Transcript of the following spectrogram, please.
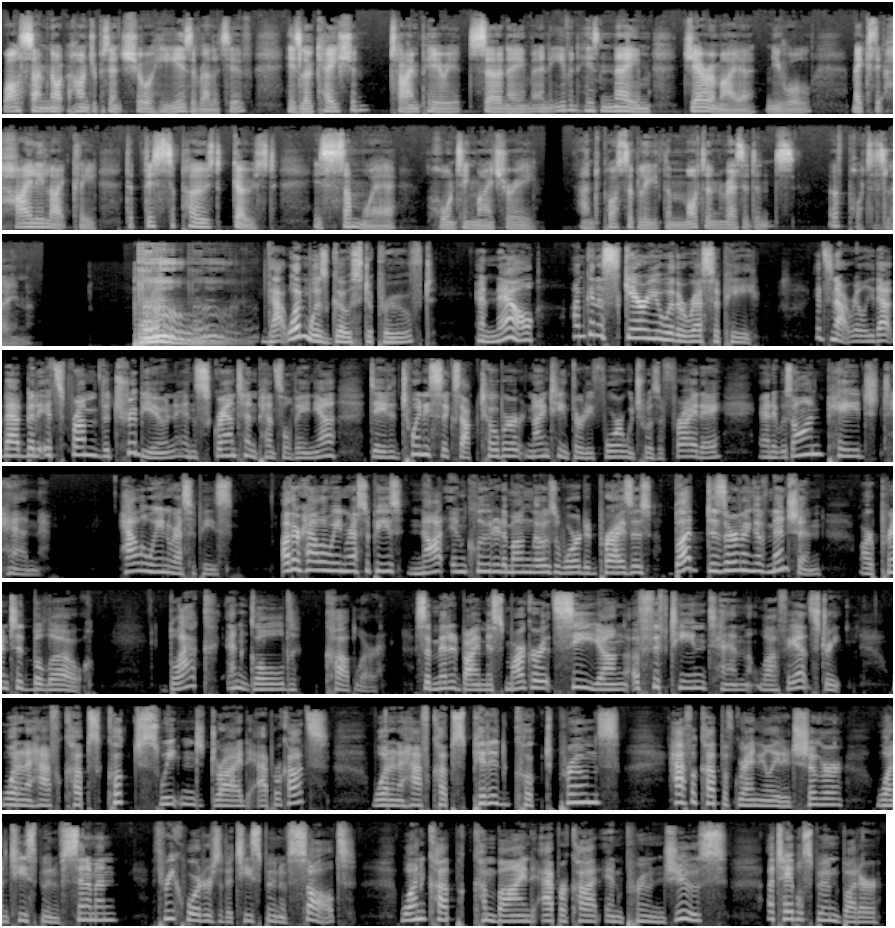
Whilst I'm not 100% sure he is a relative, his location, time period, surname, and even his name, Jeremiah Newell, makes it highly likely that this supposed ghost is somewhere haunting my tree, and possibly the modern residents of Potter's Lane. That one was ghost approved. And now I'm going to scare you with a recipe. It's not really that bad, but it's from the Tribune in Scranton, Pennsylvania, dated 26 October 1934, which was a Friday, and it was on page 10. Halloween recipes. Other Halloween recipes not included among those awarded prizes, but deserving of mention, are printed below. Black and Gold Cobbler submitted by Miss Margaret C. Young of 1510 Lafayette Street. One and a half cups cooked, sweetened, dried apricots, one and a half cups pitted, cooked prunes, half a cup of granulated sugar, one teaspoon of cinnamon, three quarters of a teaspoon of salt, one cup combined apricot and prune juice, a tablespoon butter,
